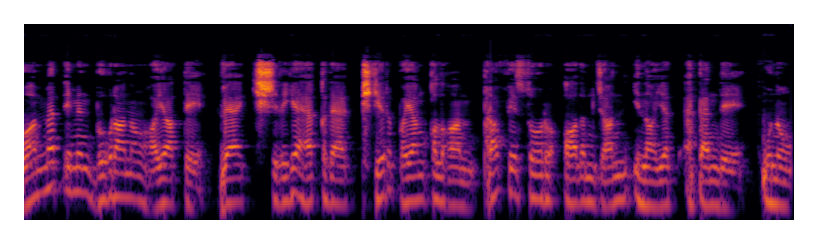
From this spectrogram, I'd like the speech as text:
Muhammad Emin Bug'raning hayoti va kishiligi haqida fikr bayon qilgan professor olimjon inoyat apandi uning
